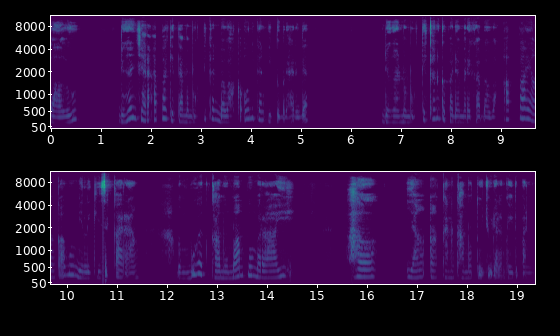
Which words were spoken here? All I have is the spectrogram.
Lalu, dengan cara apa kita membuktikan bahwa keunikan itu berharga? Dengan membuktikan kepada mereka bahwa apa yang kamu miliki sekarang membuat kamu mampu meraih hal yang akan kamu tuju dalam kehidupanmu.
